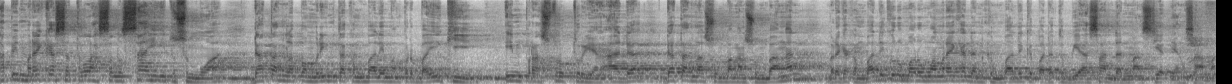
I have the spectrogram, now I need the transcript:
tapi mereka setelah selesai itu semua, datanglah pemerintah kembali memperbaiki infrastruktur yang ada, datanglah sumbangan-sumbangan, mereka kembali ke rumah-rumah mereka dan kembali kepada kebiasaan dan maksiat yang sama.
